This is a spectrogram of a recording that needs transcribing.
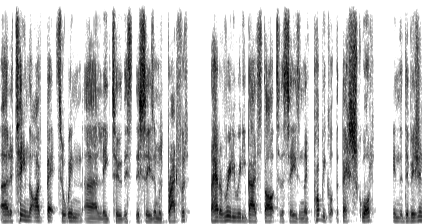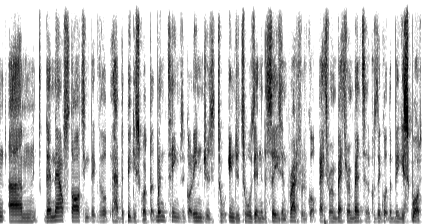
Uh, the team that I've bet to win uh, League Two this this season was Bradford. They had a really really bad start to the season. They've probably got the best squad in the division. Um, they're now starting. They had the biggest squad, but when teams have got injured to, injured towards the end of the season, Bradford have got better and better and better because they've got the biggest squad.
